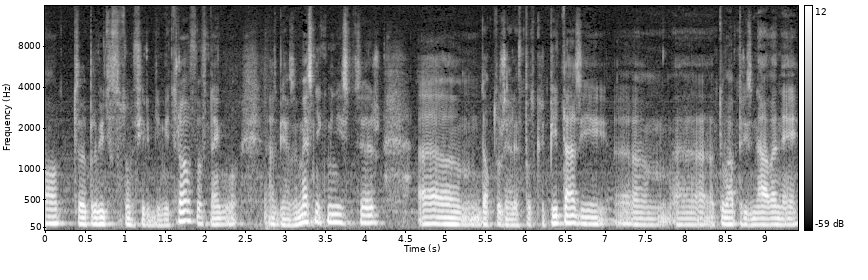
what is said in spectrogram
от правителството на Филип Димитров. В него аз бях заместник министър. Доктор Желев подкрепи тази, това признаване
